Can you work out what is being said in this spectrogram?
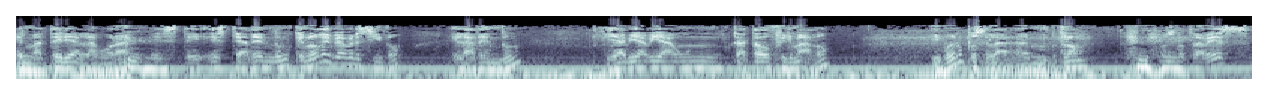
en materia laboral este este adendum, que no debe haber sido el adendum, ya había, había un tratado firmado, y bueno, pues la, em, Trump, pues otra vez,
